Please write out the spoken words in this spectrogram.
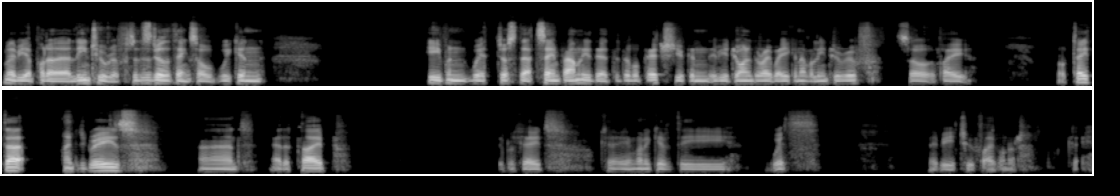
maybe I'll put a lean-to roof. So this is the other thing. So we can even with just that same family, the, the double pitch, you can, if you join it the right way, you can have a lean-to roof. So if I rotate that 90 degrees and edit type, duplicate. Okay, I'm going to give the width maybe to 500. Okay.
